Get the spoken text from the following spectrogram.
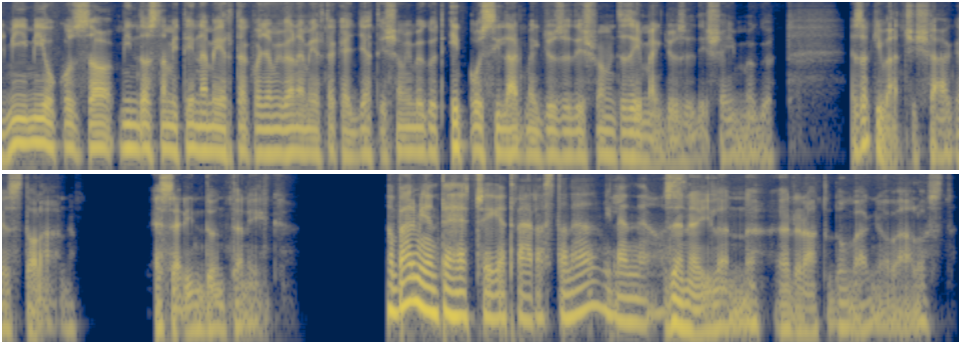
hogy mi, mi okozza mindazt, amit én nem értek, vagy amivel nem értek egyet, és ami mögött épp oly szilárd meggyőződés van, mint az én meggyőződéseim mögött. Ez a kíváncsiság, ez talán. Ez szerint döntenék. Ha bármilyen tehetséget választanál, mi lenne az? Zenei lenne, erre rá tudom vágni a választ.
